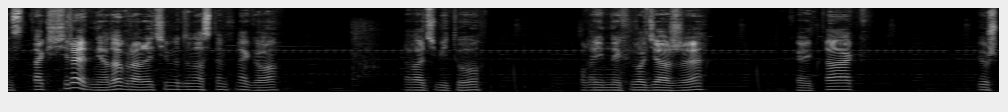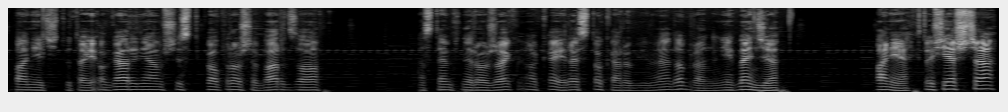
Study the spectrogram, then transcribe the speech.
Więc tak średnio, dobra, lecimy do następnego. Dawać mi tu kolejnych lodziarzy. Okej, tak. Już panie ci tutaj ogarniam wszystko, proszę bardzo. Następny rożek. Okej, restoka robimy. Dobra, no niech będzie. Panie, ktoś jeszcze?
